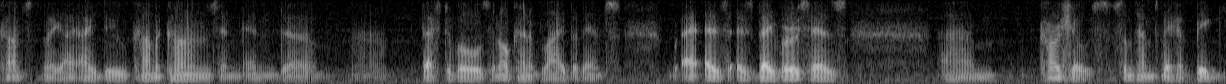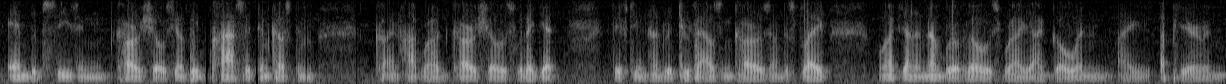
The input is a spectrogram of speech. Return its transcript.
constantly. I, I do comic cons and and uh, uh, festivals and all kind of live events, as as diverse as um, car shows. Sometimes they have big end of season car shows. You know, big classic and custom and hot rod car shows where they get 1,500, 2,000 cars on display. Well, I've done a number of those where I, I go and I appear and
